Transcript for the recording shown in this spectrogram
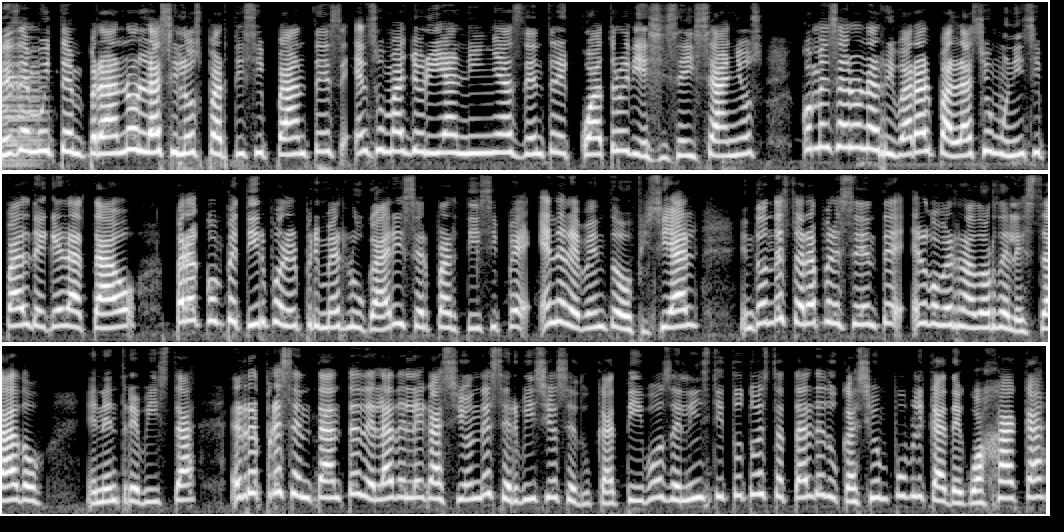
Desde muy temprano, las y los participantes, en su mayoría niñas de entre 4 y 16 años, comenzaron a arribar al Palacio Municipal de Guelatao para competir por el primer lugar y ser partícipe en el evento oficial, en donde estará presente el gobernador del estado. En entrevista, el representante de la Delegación de Servicios Educativos del Instituto Estatal de Educación Pública de Oaxaca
